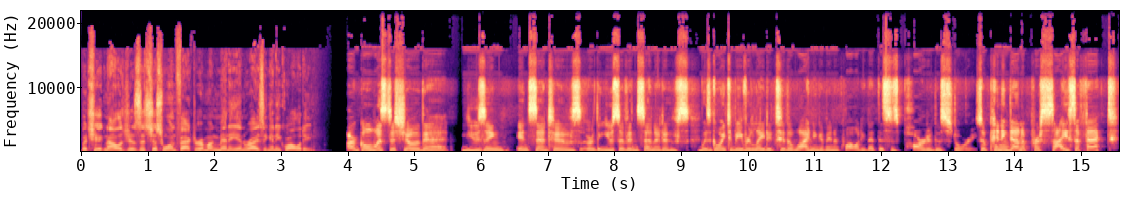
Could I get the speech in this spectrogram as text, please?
But she acknowledges it's just one factor among many in rising inequality. Our goal was to show that using incentives or the use of incentives was going to be related to the widening of inequality, that this is part of the story. So, pinning down a precise effect,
